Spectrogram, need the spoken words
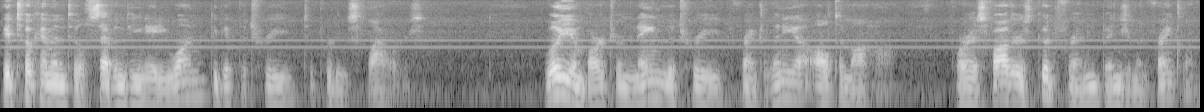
It took him until 1781 to get the tree to produce flowers. William Bartram named the tree Franklinia altamaha for his father's good friend Benjamin Franklin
